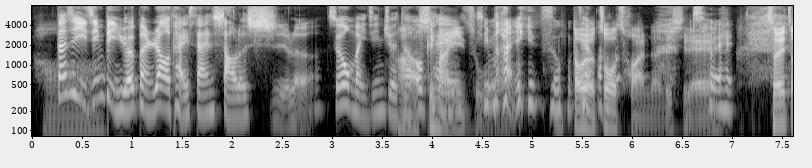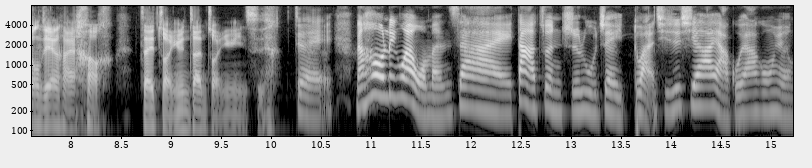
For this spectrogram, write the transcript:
哦但是已经比原本绕台山少了十了，所以我们已经觉得啊 OK，心满意足心满意足，都有坐船了，这些？对所以中间还好在 转运站转运一次。对。然后另外我们在大圳之路这一段，其实西拉雅国家公园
